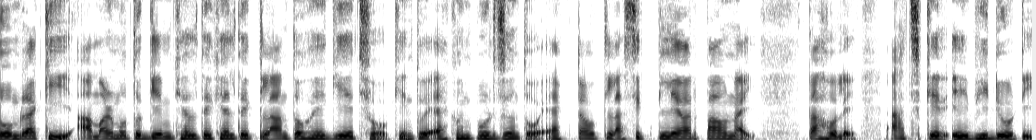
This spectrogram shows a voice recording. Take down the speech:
তোমরা কি আমার মতো গেম খেলতে খেলতে ক্লান্ত হয়ে গিয়েছো? কিন্তু এখন পর্যন্ত একটাও ক্লাসিক প্লেয়ার পাও নাই। তাহলে আজকের এই ভিডিওটি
